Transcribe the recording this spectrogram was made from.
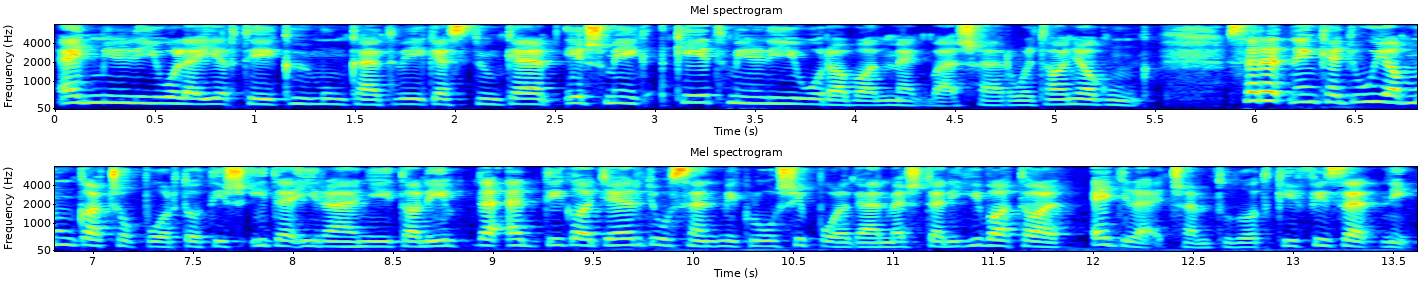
egy millió leértékű munkát végeztünk el, és még két millióra van megvásárolt anyagunk. Szeretnénk egy újabb munkacsoportot is ide irányítani, de eddig a Gyergyó Szent Miklósi polgármesteri hivatal egy lejt sem tudott kifizetni.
